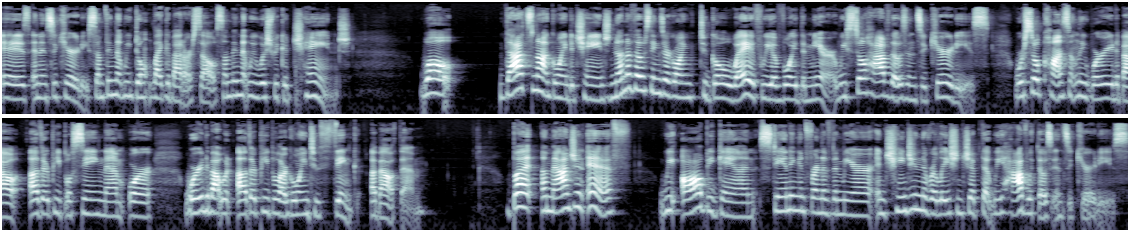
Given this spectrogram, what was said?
is an insecurity, something that we don't like about ourselves, something that we wish we could change. Well, that's not going to change. None of those things are going to go away if we avoid the mirror. We still have those insecurities. We're still constantly worried about other people seeing them or worried about what other people are going to think about them. But imagine if we all began standing in front of the mirror and changing the relationship that we have with those insecurities,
